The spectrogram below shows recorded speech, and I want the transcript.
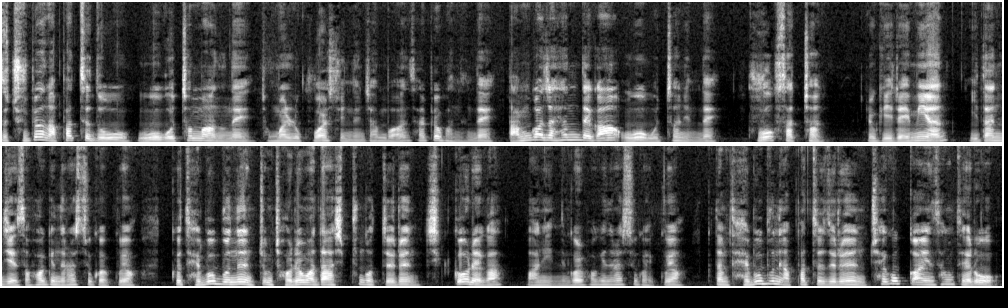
그래서 주변 아파트도 5억 5천만 원에 정말로 구할 수 있는지 한번 살펴봤는데 남과자 현대가 5억 5천인데 9억 4천 여기 레미안 2단지에서 확인을 할 수가 있고요. 그 대부분은 좀 저렴하다 싶은 것들은 직거래가 많이 있는 걸 확인을 할 수가 있고요. 그 다음 대부분의 아파트들은 최고가인 상태로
